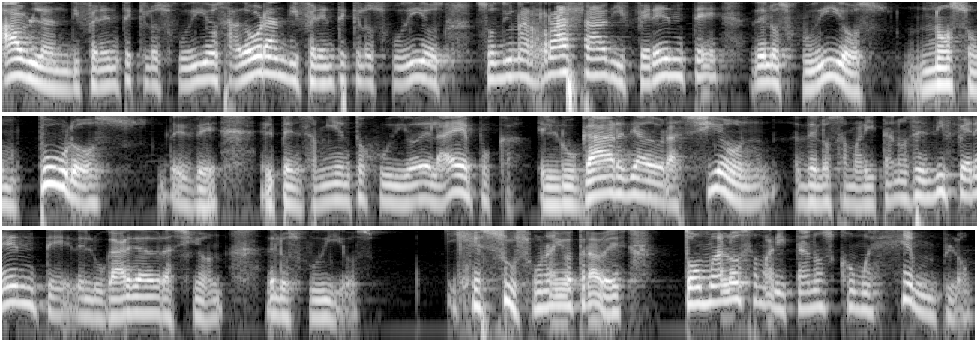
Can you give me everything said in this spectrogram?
hablan diferente que los judíos, adoran diferente que los judíos, son de una raza diferente de los judíos, no son puros desde el pensamiento judío de la época. El lugar de adoración de los samaritanos es diferente del lugar de adoración de los judíos. Y Jesús una y otra vez toma a los samaritanos como ejemplo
